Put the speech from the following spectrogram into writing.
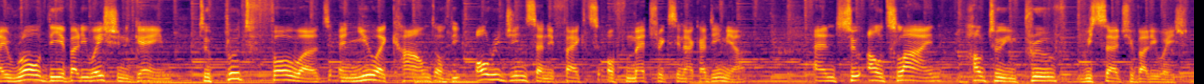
I wrote the evaluation game to put forward a new account of the origins and effects of metrics in academia and to outline how to improve research evaluation.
